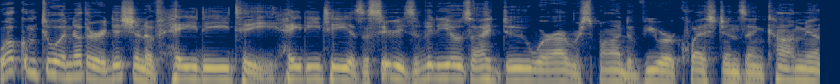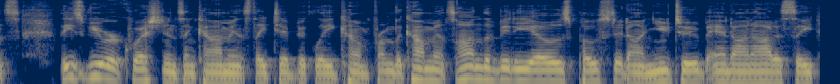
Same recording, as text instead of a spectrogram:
Welcome to another edition of Hey DT. Hey DT is a series of videos I do where I respond to viewer questions and comments. These viewer questions and comments, they typically come from the comments on the videos posted on YouTube and on Odysee.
